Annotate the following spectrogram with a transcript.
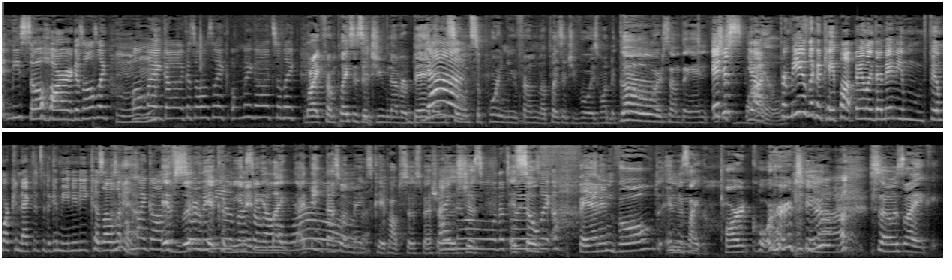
hit me so hard because I was like, Mm-hmm. oh my god, because I was like, oh my god, so like. like from places that you've never been Yeah. and someone supporting you from a place that you've always wanted to go Yeah. or something and It it's just, just, yeah for me as like a K-pop fan like that made me feel more connected to the community because I was like oh my god it's there's literally so a many of us community like i think that's what makes k-pop so special I it's know, just that's why it's so like, fan involved and it's like hardcore too Yeah. so it's like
